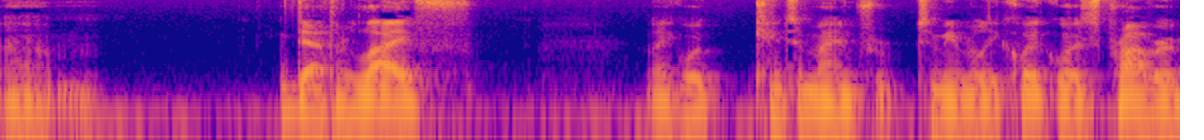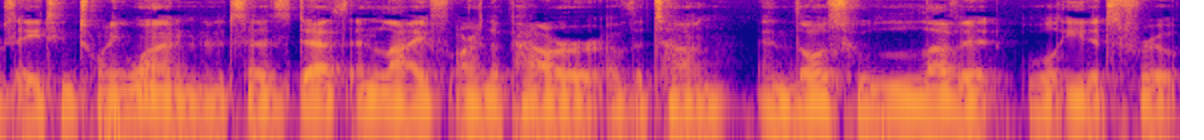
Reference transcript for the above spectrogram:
um, death or life. Like what came to mind for, to me really quick was Proverbs eighteen twenty one, and it says, "Death and life are in the power of the tongue, and those who love it will eat its fruit."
